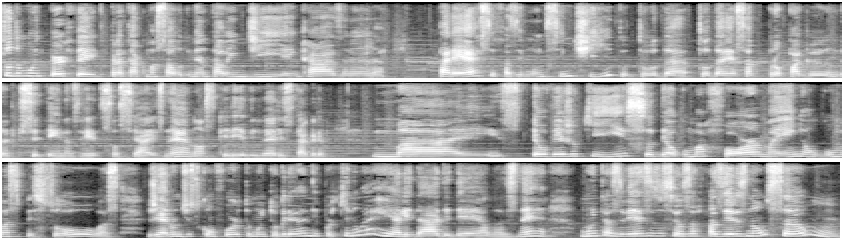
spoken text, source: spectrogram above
tudo muito perfeito para estar tá com uma saúde mental em dia, em casa, né? né, né. Parece fazer muito sentido toda, toda essa propaganda que se tem nas redes sociais, né? Nosso querido e velho Instagram mas eu vejo que isso, de alguma forma, em algumas pessoas, gera um desconforto muito grande, porque não é a realidade delas, né? Muitas vezes os seus afazeres não são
